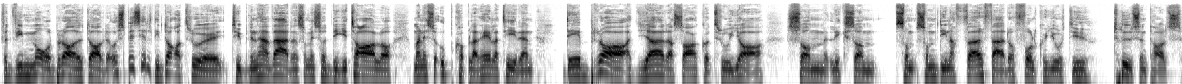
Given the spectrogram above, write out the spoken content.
För att vi mår bra utav det, och speciellt idag tror jag, typ den här världen som är så digital och man är så uppkopplad hela tiden. Det är bra att göra saker, tror jag, som liksom, som, som dina förfäder och folk har gjort i tusentals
